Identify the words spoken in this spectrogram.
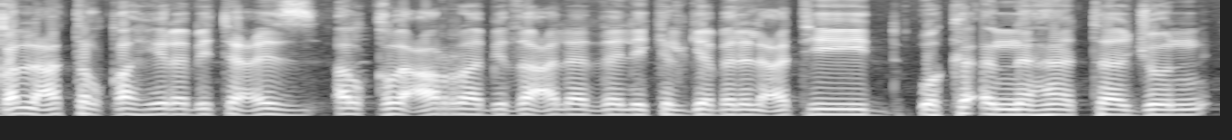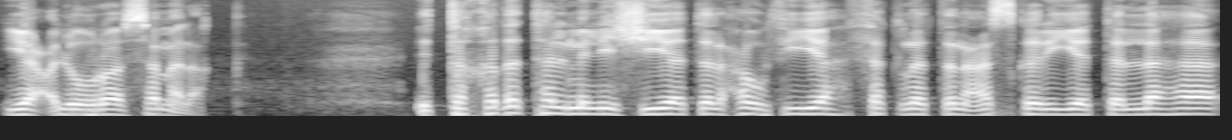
قلعة القاهرة بتعز القلعة الرابضة على ذلك الجبل العتيد وكأنها تاج يعلو رأس ملك. اتخذتها الميليشيات الحوثية ثكنة عسكرية لها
